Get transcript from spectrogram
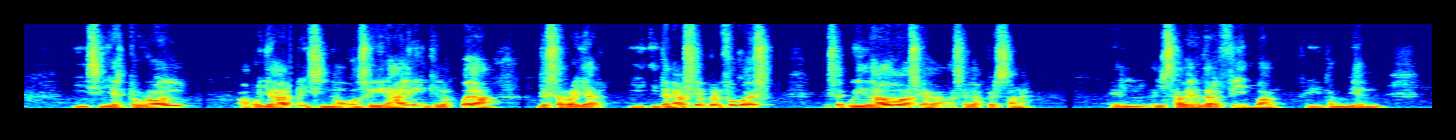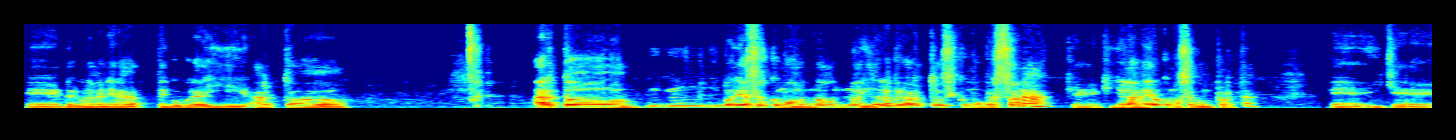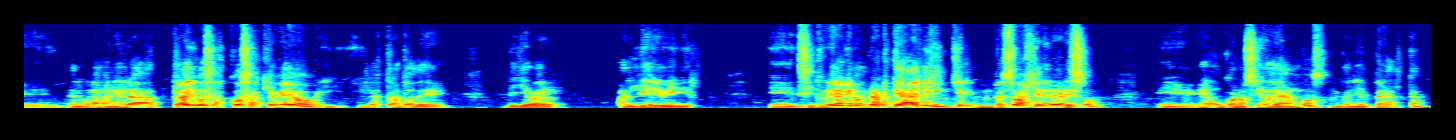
Y si es tu rol, apoyar. Y si no, conseguir a alguien que los pueda desarrollar. Y, tener siempre en foco es, ese cuidado hacia, hacia las personas, el, el saber dar feedback. Y también eh, de alguna manera tengo por ahí harto harto, mm, podría ser como, no, no ídolo, pero harto así como persona, que, yo la veo cómo se comporta, eh, y que de alguna manera traigo esas cosas que veo y, las trato de, de, llevar al diario vivir. Eh, si tuviera que nombrarte a alguien que empezó a generar eso, eh, es un conocido de ambos, Daniel Peralta.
